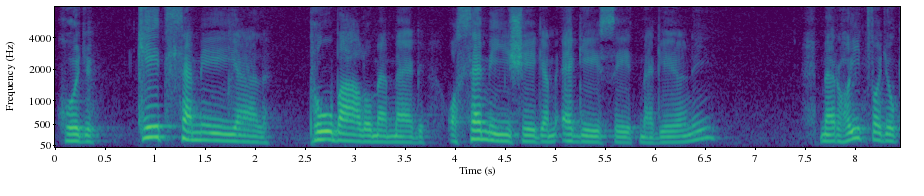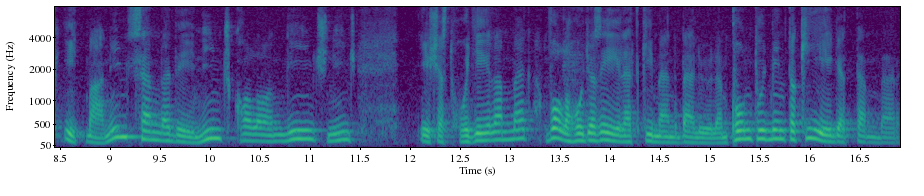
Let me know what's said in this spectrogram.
hogy két személlyel próbálom-e meg a személyiségem egészét megélni, mert ha itt vagyok, itt már nincs szenvedély, nincs kaland, nincs, nincs, és ezt hogy élem meg? Valahogy az élet kiment belőlem. Pont úgy, mint a kiégett ember.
